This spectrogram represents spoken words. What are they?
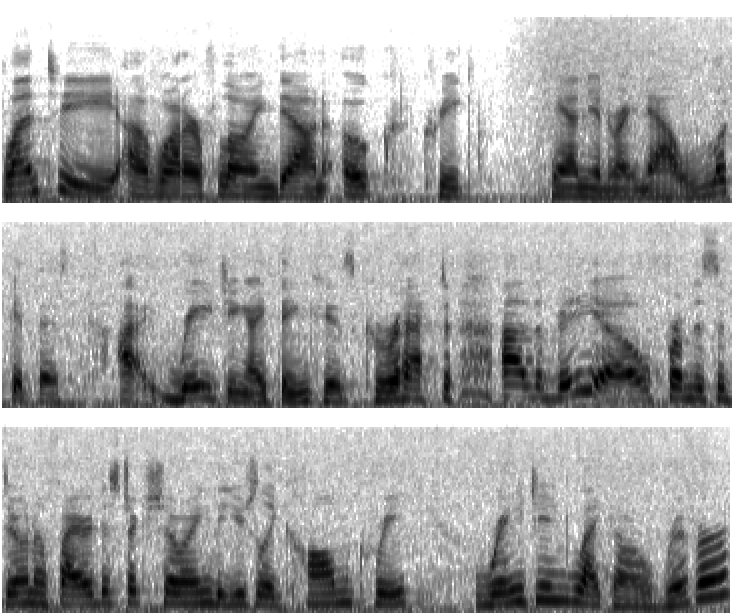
plenty of water flowing down Oak Creek Canyon right now. Look at this. I, raging, I think, is correct. Uh, the video from the Sedona Fire District showing the usually calm creek raging like a river.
